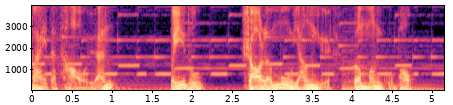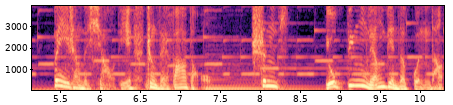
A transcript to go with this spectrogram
外的草原，唯独少了牧羊女和蒙古包。背上的小蝶正在发抖，身体由冰凉变得滚烫，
